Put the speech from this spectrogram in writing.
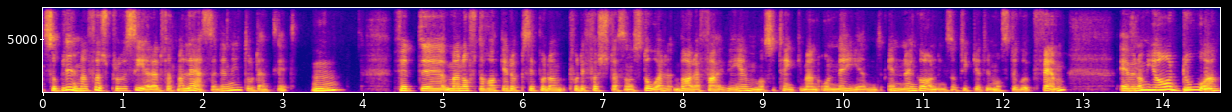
så blir man först provocerad för att man läser den inte ordentligt. Mm. För att eh, man ofta hakar upp sig på, de, på det första som står, bara 5 am, och så tänker man, åh nej, en, ännu en galning som tycker att vi måste gå upp fem. Även om jag då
